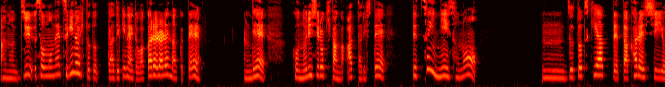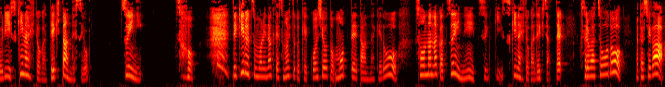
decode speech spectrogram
あの、じ、そのね、次の人とができないと別れられなくて、で、こう、のりしろ期間があったりして、で、ついにその、うん、ずっと付き合ってた彼氏より好きな人ができたんですよ。ついに。そう。できるつもりなくてその人と結婚しようと思ってたんだけど、そんな中ついに次、好きな人ができちゃって。それはちょうど私が、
